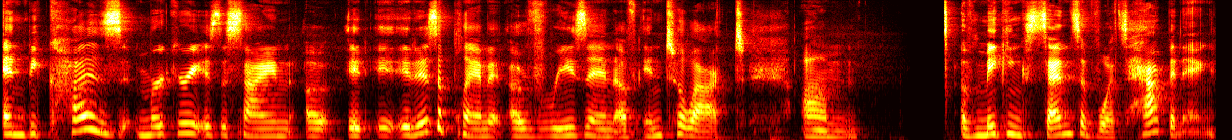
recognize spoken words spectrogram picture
And because Mercury is the sign of it, it is a planet of reason, of intellect, um, of making sense of what's happening.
